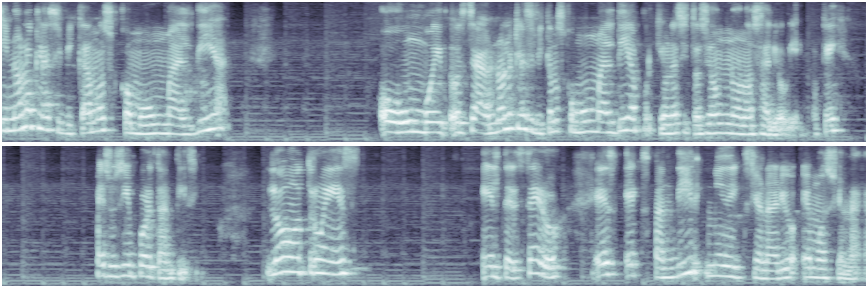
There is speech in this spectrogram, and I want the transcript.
y no lo clasificamos como un mal día o un buen, o sea, no lo clasificamos como un mal día porque una situación no nos salió bien, ¿ok? Eso es importantísimo. Lo otro es, el tercero, es expandir mi diccionario emocional.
